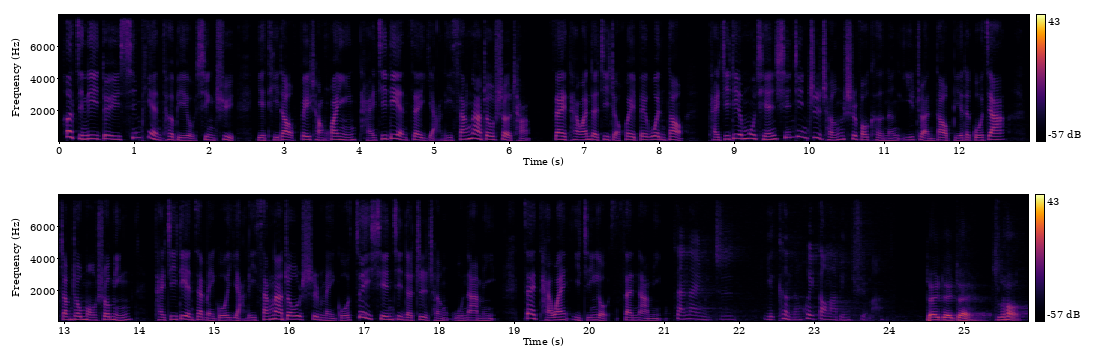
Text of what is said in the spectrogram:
贺锦丽对于芯片特别有兴趣，也提到非常欢迎台积电在亚利桑那州设厂。在台湾的记者会被问到台积电目前先进制程是否可能移转到别的国家，张忠谋说明，台积电在美国亚利桑那州是美国最先进的制程五纳米，在台湾已经有三纳米，三纳米之也可能会到那边去吗？对对对，之后。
